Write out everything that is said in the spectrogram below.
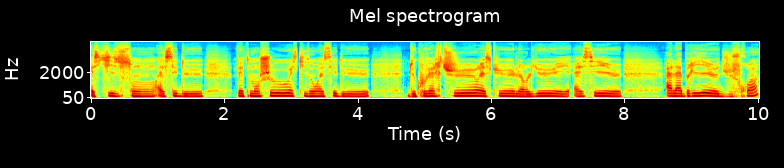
est-ce qu'ils ont assez de vêtements chauds? Est-ce qu'ils ont assez de, de couverture? Est-ce que leur lieu est assez... à l'abri euh, du froid.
